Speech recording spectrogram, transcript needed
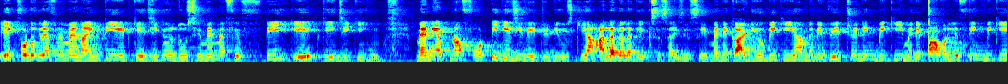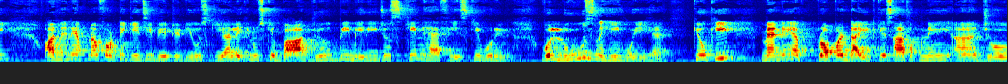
एक फोटोग्राफ में मैं 98 केजी की और दूसरी में मैं 58 केजी की हूँ। मैंने अपना 40 केजी वेट रिड्यूस किया अलग अलग एक्सरसाइजेस से। मैंने कार्डियो भी किया, मैंने वेट ट्रेनिंग भी की, मैंने पावर लिफ्टिंग भी की और मैंने अपना 40 केजी वेट रिड्यूस किया, लेकिन उसके बावजूद भी मेरी जो स्किन है फेस की वो वो लूज नहीं हुई है। क्योंकि मैंने प्रॉपर डाइट के साथ अपनी जो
